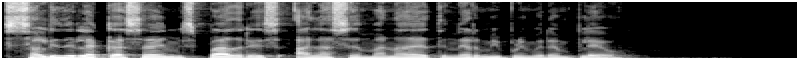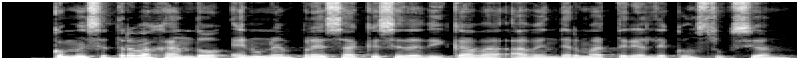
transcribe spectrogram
Salí de la casa de mis padres a la semana de tener mi primer empleo. Comencé trabajando en una empresa que se dedicaba a vender material de construcción.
